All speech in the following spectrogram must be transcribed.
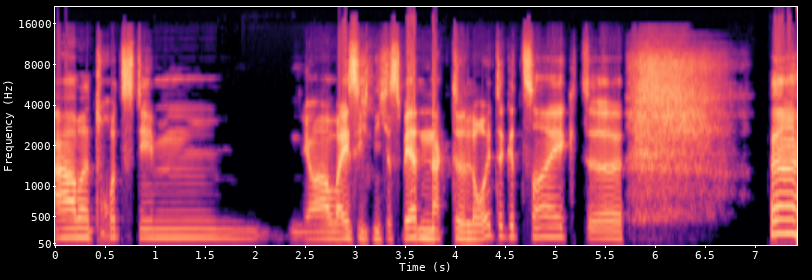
aber trotzdem, ja, weiß ich nicht. Es werden nackte Leute gezeigt. Äh, äh,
